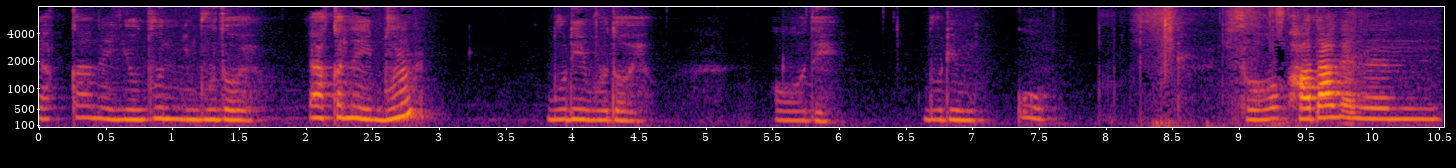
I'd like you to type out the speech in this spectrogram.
약간의 유분이 묻어요. 약간의 물? 물이 묻어요. 어, 네. 물이 묻고. 그래서 바닥에는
